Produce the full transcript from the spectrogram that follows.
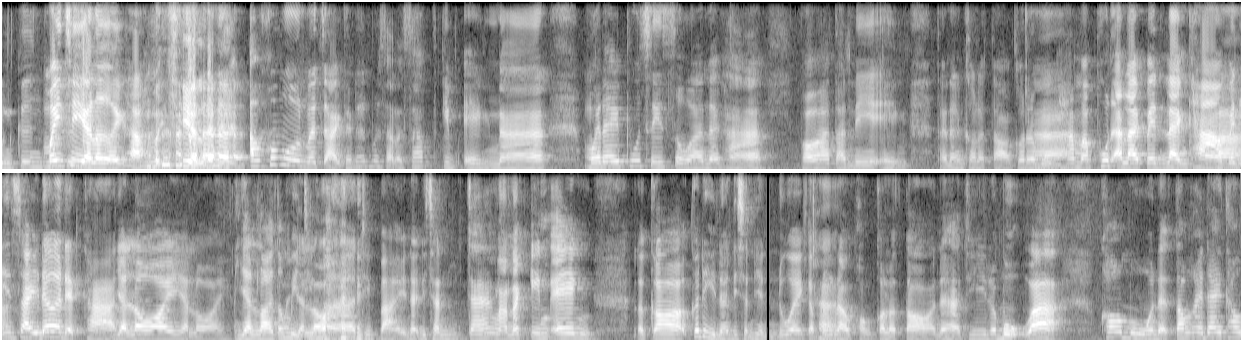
คุณกึ้งไม่เชียร์เลยค่ะ ไม่เชียร์เลย เอาข้อมูลมาจากทางด้านบริษัทหลักทรัพย์กิมเองนะ ไม่ได้พูดซีซัวนะคะ เพราะว่าตอนนี้เองทางด้านกรตก็ระบุห้ามมาพูดอะไรเป็นแหล่งข่าวเป็นอินไซเดอร์เด็ดขาดอย่าลอย อย่าลอย อย่าลอยต้องมีอย่าที่ค่ะเรื่องราวของกรตนะคะที่ระบุว่าข้อมูลน่ะต้องให้ได้เท่า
